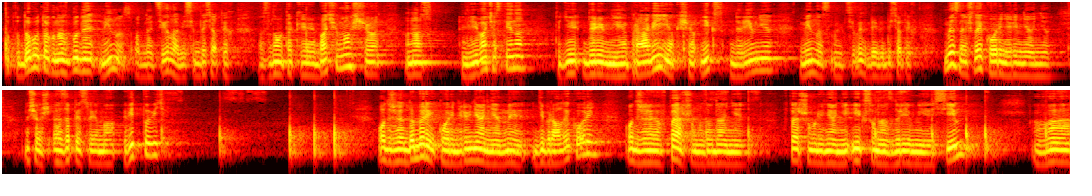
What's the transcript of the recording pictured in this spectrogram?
Тобто добуток у нас буде мінус 1,8. Знов таки бачимо, що у нас ліва частина тоді дорівнює правій, якщо х дорівнює мінус 0,9. Ми знайшли корінь рівняння. Ну що ж, записуємо відповідь. Отже, добери корінь рівняння ми дібрали корінь. Отже, в першому завданні, першому рівнянні х у нас дорівнює 7. В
